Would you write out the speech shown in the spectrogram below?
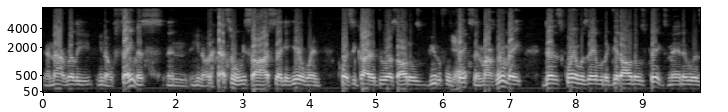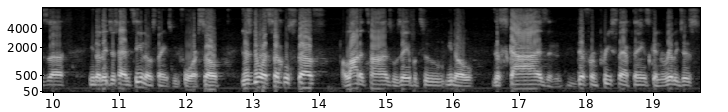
and not really, you know, famous. And, you know, that's what we saw our second year when Quincy Carter threw us all those beautiful yeah. picks. And my roommate Dennis Quinn was able to get all those picks, man, it was uh, you know they just hadn't seen those things before. So just doing simple stuff, a lot of times was able to you know disguise and different pre-snap things can really just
